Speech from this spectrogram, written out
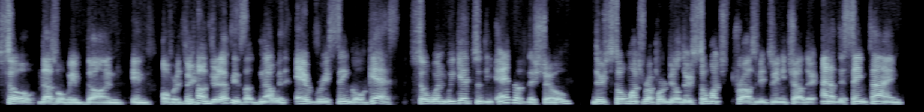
So that's what we've done in over 300 episodes now with every single guest. So when we get to the end of the show, there's so much rapport build, there's so much trust between each other. And at the same time,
